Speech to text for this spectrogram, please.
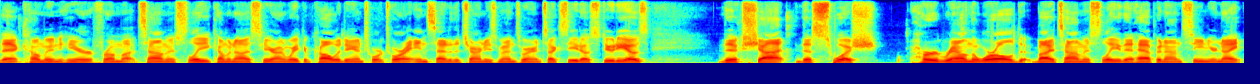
That coming here from uh, Thomas Lee, coming to us here on Wake Up Call with Dan Tortora inside of the Charney's Menswear and Tuxedo Studios. the shot, the swoosh heard round the world by Thomas Lee that happened on senior night.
